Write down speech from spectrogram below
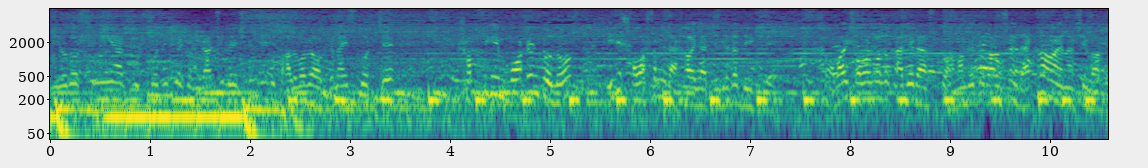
প্রিয়দর্শিনী আর পুষ্পজিকে কংগ্রাচুলেশন খুব ভালোভাবে অর্গানাইজ করছে। সব থেকে ইম্পর্টেন্ট হলো, এই যে সবার সঙ্গে দেখা হয়ে যাচ্ছে, যেটা দেখলে। সবাই সবার মতো কাজে ব্যস্ত, আমাদের তো কারোর সঙ্গে দেখা হয় না সেভাবে।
